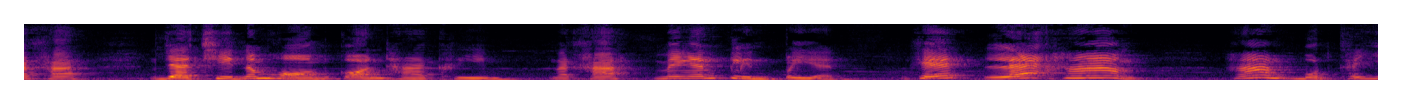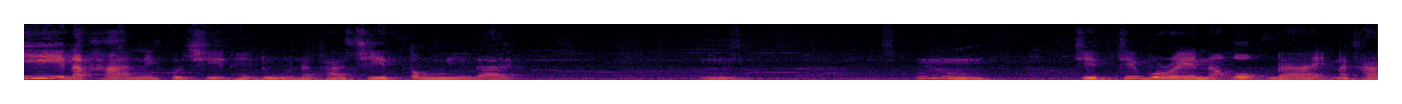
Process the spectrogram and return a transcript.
นะคะ อย่าฉีดน้ำหอมก่อนทาครีมนะคะ ไม่งั้นกลิ่นเปลี่ยนโอเคและห้ามห้ามบดขยี้นะคะ นี่คุณฉีดให้ดูนะคะ ฉีดตรงนี้ได้ อืมอืมฉีดที่บริเวณหน้าอกได้นะคะ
